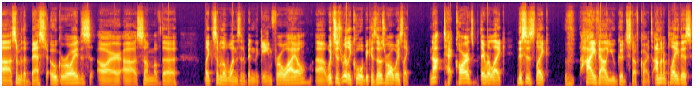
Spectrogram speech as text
uh some of the best ogreoids are uh some of the like some of the ones that have been in the game for a while uh which is really cool because those were always like not tech cards but they were like this is like high value good stuff cards. I'm gonna play this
